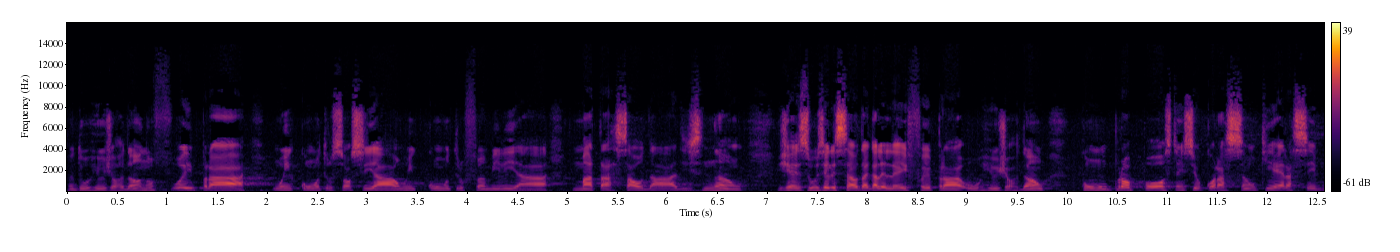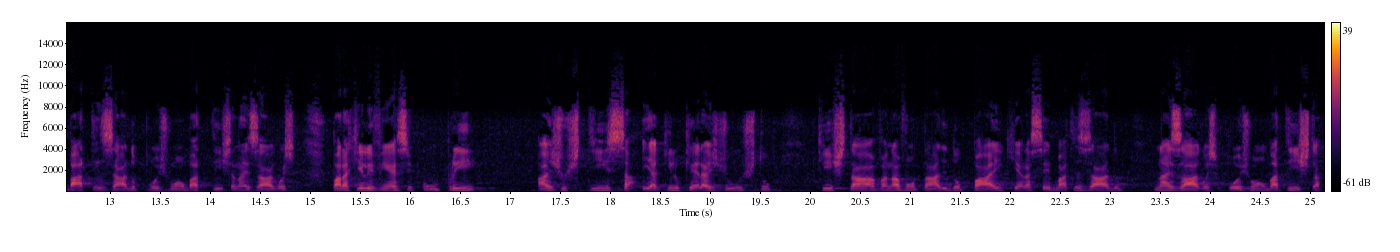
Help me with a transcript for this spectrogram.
do Rio Jordão não foi para um encontro social, um encontro familiar, matar saudades, não. Jesus ele saiu da Galileia e foi para o Rio Jordão com um propósito em seu coração que era ser batizado por João Batista nas águas, para que ele viesse cumprir a justiça e aquilo que era justo que estava na vontade do Pai, que era ser batizado nas águas por João Batista.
